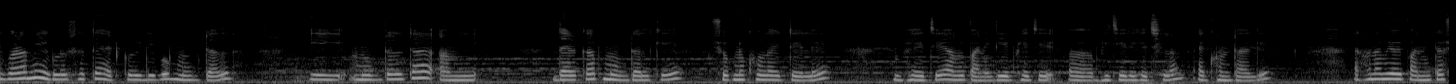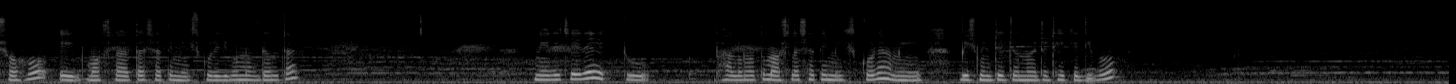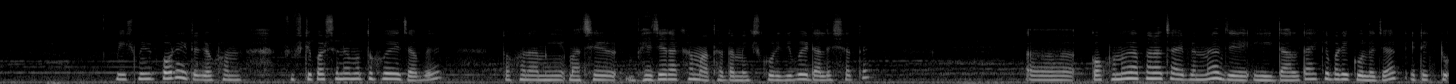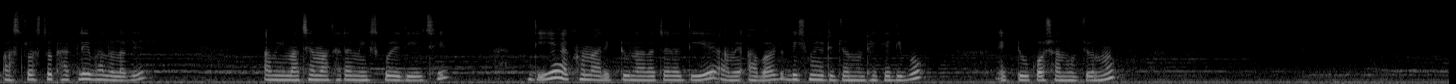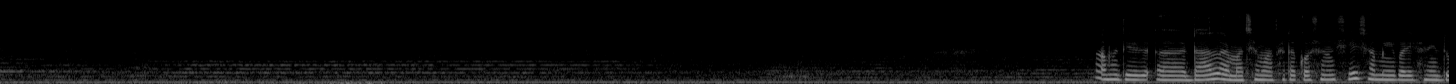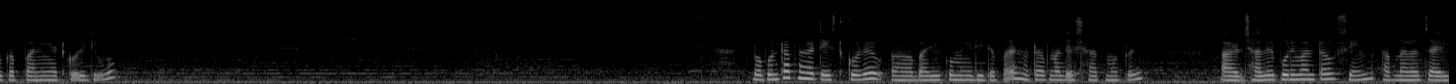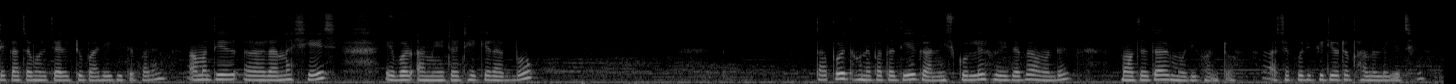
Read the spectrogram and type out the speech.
এবার আমি এগুলোর সাথে অ্যাড করে দিব মুগ ডাল। এই মুগ ডালটা আমি দেড় কাপ মুগ ডালকে শুকনো খোলায় তেলে ভেজে আমি পানি দিয়ে ভেজে ভিজিয়ে রেখেছিলাম এক ঘণ্টা আগে। এখন আমি ওই পানিটা সহ এই মশলাটার সাথে মিক্স করে দিব মুগ ডালটা। নেড়ে চেড়ে একটু ভালো মতো মশলার সাথে মিক্স করে আমি বিশ মিনিটের জন্য এটা ঢেকে দিব। বিশ মিনিট পরে এটা যখন ফিফটি পার্সেন্টের মতো হয়ে যাবে, তখন আমি মাছের ভেজে রাখা মাথাটা মিক্স করে দিব এই ডালের সাথে। কখনোই আপনারা চাইবেন না যে এই ডালটা একেবারে গলে যাক, এটা একটু আস্ত আস্তে থাকলেই ভালো লাগে। আমি মাছের মাথাটা মিক্স করে দিয়েছি। দিয়ে এখন আর একটু নাড়াচাড়া দিয়ে আমি আবার বিশ মিনিটের জন্য ঢেকে দিব, একটু কষানোর জন্য। আমাদের ডাল আর মাছের মাথাটা কষানো শেষ। আমি এবার এখানে দু কাপ পানি অ্যাড করে দিব। লবণটা আপনারা টেস্ট করে বাড়িয়ে কমিয়ে দিতে পারেন। ওটা আপনাদের স্বাদ মতোই। আর ঝালের পরিমাণটাও সেম আপনারা চাইলে কাঁচামরিচ আর একটু বাড়িয়ে দিতে পারেন। আমাদের রান্না শেষ। এবার আমি এটা ঢেকে রাখব। তারপরে ধনে পাতা দিয়ে গার্নিশ করলে হয়ে যাবে আমাদের মজাদার মুড়ি ঘন্ট আশা করি ভিডিওটা ভালো লেগেছে।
